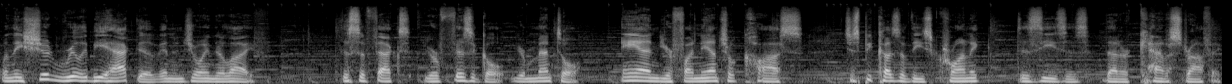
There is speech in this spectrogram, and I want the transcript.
when they should really be active and enjoying their life. This affects your physical, your mental, and your financial costs just because of these chronic diseases that are catastrophic.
